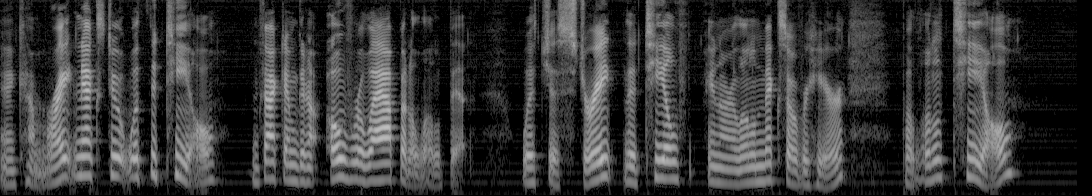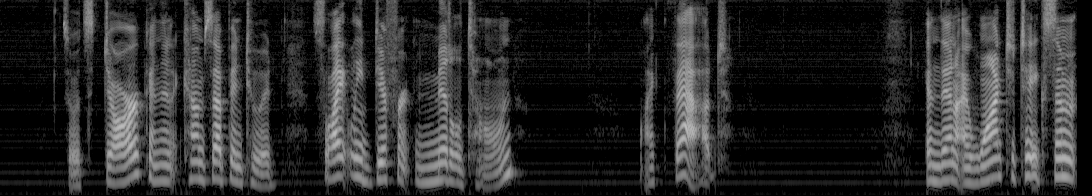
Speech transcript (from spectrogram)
and come right next to it with the teal. In fact, I'm going to overlap it a little bit with just straight the teal in our little mix over here. Put a little teal. So it's dark and then it comes up into a slightly different middle tone, like that. And then I want to take some,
